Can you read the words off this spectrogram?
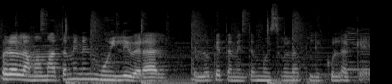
Pero la mamá también es muy liberal, es lo que también te muestra la película que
